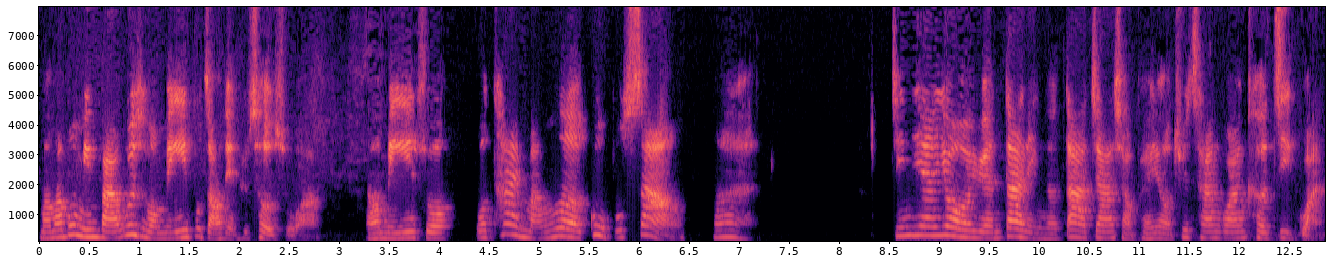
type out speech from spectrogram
妈妈不明白为什么明一不早点去厕所啊？然后明一说：“我太忙了，顾不上。”唉，今天幼儿园带领了大家小朋友去参观科技馆。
